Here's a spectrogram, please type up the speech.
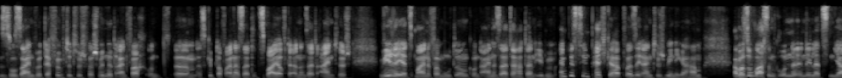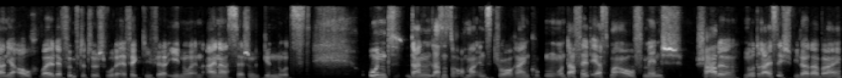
so sein wird, der fünfte Tisch verschwindet einfach und ähm, es gibt auf einer Seite zwei, auf der anderen Seite einen Tisch. Wäre jetzt meine Vermutung und eine Seite hat dann eben ein bisschen Pech gehabt, weil sie einen Tisch weniger haben. Aber so war es im Grunde in den letzten Jahren ja auch, weil der fünfte Tisch wurde effektiv ja eh nur in einer Session Session genutzt. Und dann lass uns doch auch mal ins Draw reingucken. Und da fällt erstmal auf, Mensch, schade, nur 30 Spieler dabei.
